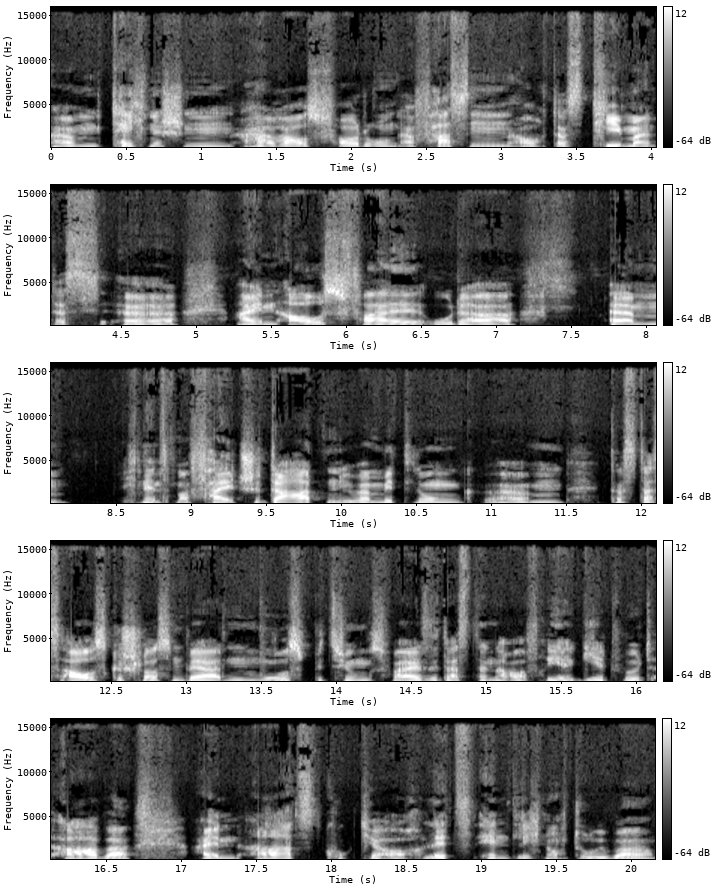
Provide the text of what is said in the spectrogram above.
ähm, technischen Herausforderungen erfassen. Auch das Thema, dass äh, ein Ausfall oder ähm, ich nenne es mal falsche Datenübermittlung, ähm, dass das ausgeschlossen werden muss, beziehungsweise dass dann darauf reagiert wird. Aber ein Arzt guckt ja auch letztendlich noch drüber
